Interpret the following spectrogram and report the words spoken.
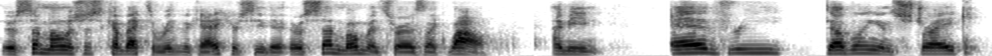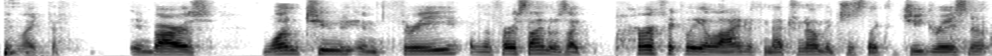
there's some moments just to come back to rhythmic accuracy. There, there were some moments where I was like, wow. I mean, every doubling and strike in like the in bars one, two, and three of the first line was like perfectly aligned with metronome. It's just like the G grace note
